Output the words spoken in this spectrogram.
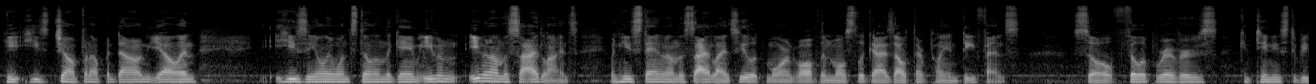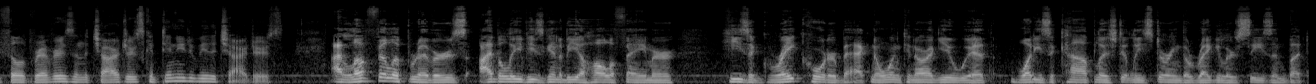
He he's jumping up and down, yelling. He's the only one still in the game, even even on the sidelines. When he's standing on the sidelines, he looked more involved than most of the guys out there playing defense. So Philip Rivers continues to be Philip Rivers, and the Chargers continue to be the Chargers. I love Philip Rivers. I believe he's going to be a Hall of Famer. He's a great quarterback. No one can argue with what he's accomplished, at least during the regular season. But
